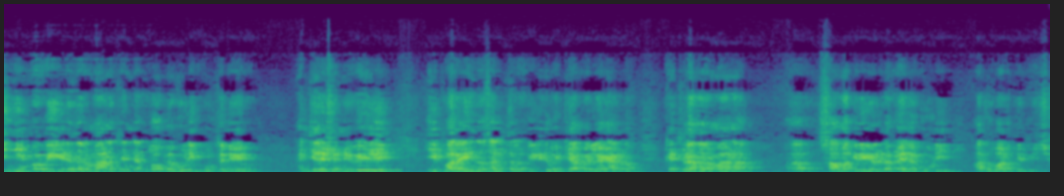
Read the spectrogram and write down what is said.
ഇനിയിപ്പോ വീട് നിർമ്മാണത്തിന്റെ തുക കൂടി കൂട്ടേണ്ടി വരും. അഞ്ചു ലക്ഷം രൂപയിൽ ഈ പറയുന്ന സ്ഥലത്തുള്ള വീട് വെക്കാൻ പറ്റില്ല. കാരണം കെട്ടിട നിർമ്മാണ സാമഗ്രികളുടെ വില കൂടി അത് വർദ്ധിപ്പിച്ചു.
